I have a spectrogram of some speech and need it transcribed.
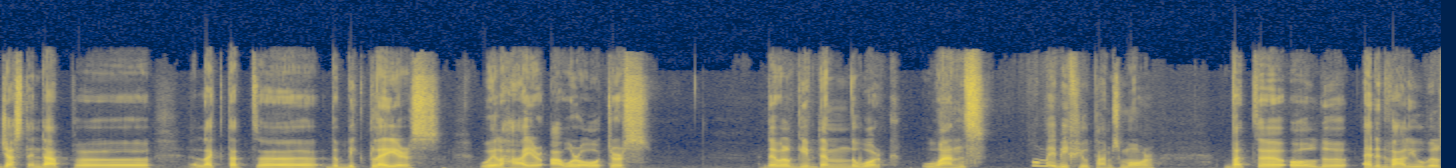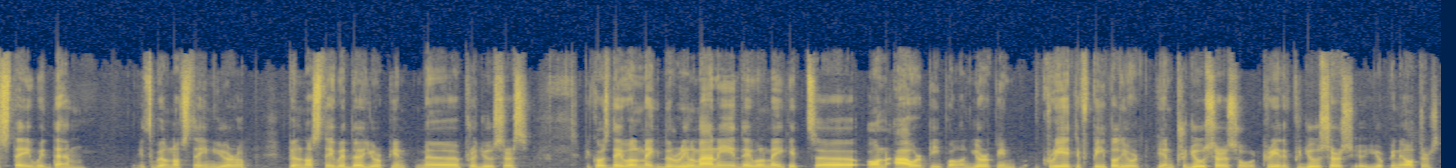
just end up uh, like that. Uh, the big players will hire our authors. They will give them the work once, or maybe a few times more, but all the added value will stay with them. It will not stay in Europe. Will not stay with the European producers because they will make the real money. They will make it uh, on our people, on European creative people, European producers or creative producers, European authors,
